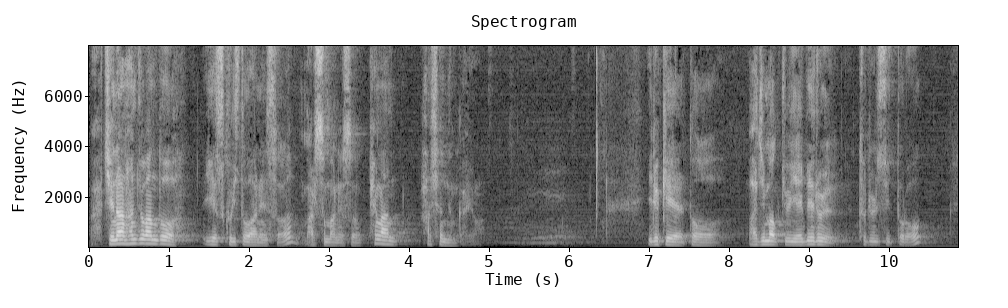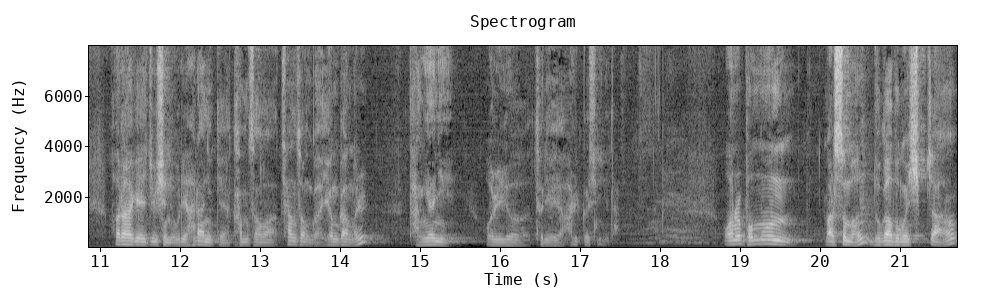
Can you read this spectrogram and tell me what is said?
아, 지난 한 주간도 예수 그리스도 안에서 말씀 안에서 평안하셨는가요? 이렇게 또 마지막 주 예배를 드릴 수 있도록 허락해 주신 우리 하나님께 감사와 찬송과 영광을 당연히 올려 드려야 할 것입니다. 오늘 본문 말씀은 누가복음 10장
